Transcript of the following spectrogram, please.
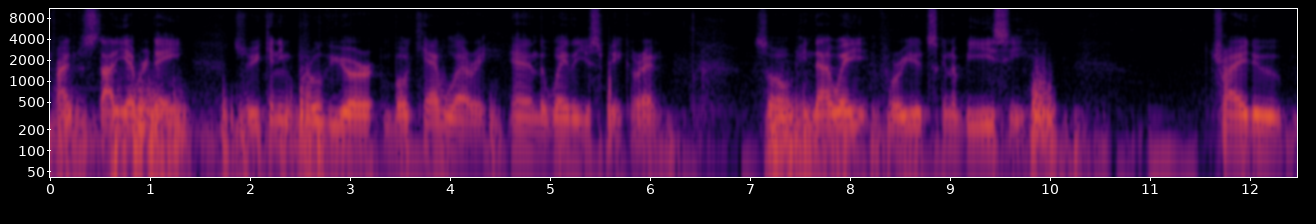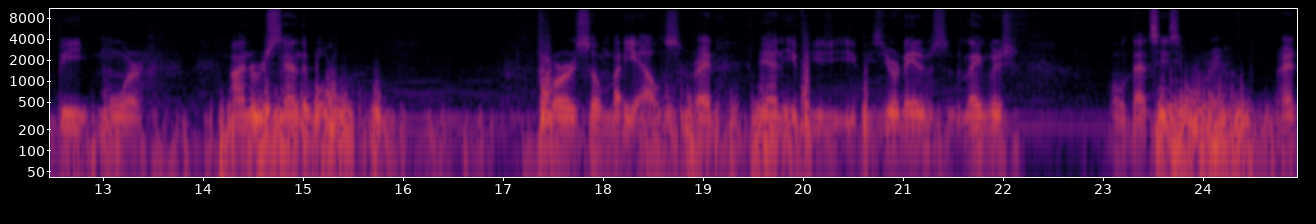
Try to study every day so you can improve your vocabulary and the way that you speak all right so in that way for you it's gonna be easy. Try to be more understandable for somebody else right and if you if it's your native language well that's easy for you right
